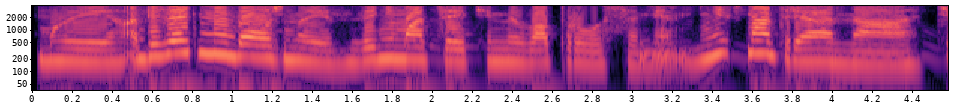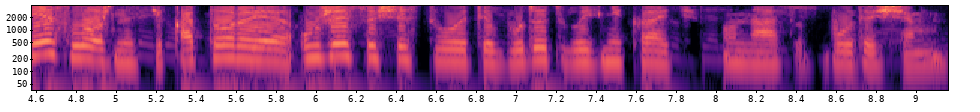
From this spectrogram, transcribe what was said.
Мы обязательно должны заниматься этими вопросами, несмотря на те сложности, которые уже существуют и будут возникать у нас в будущем.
